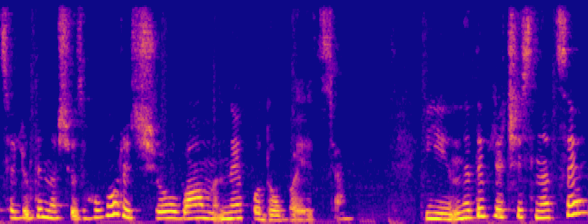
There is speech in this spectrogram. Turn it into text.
ця людина щось говорить, що вам не подобається. І не дивлячись на це,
